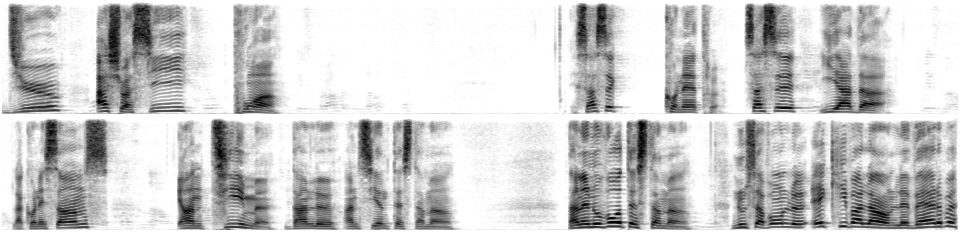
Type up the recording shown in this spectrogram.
Dieu a choisi, point. Ça, c'est connaître. Ça, c'est yada, la connaissance intime dans l'Ancien Testament. Dans le Nouveau Testament, nous avons l'équivalent, le verbe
